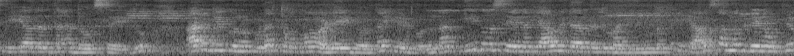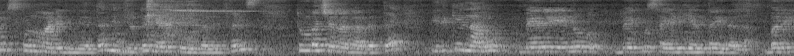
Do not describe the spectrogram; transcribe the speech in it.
ಸಿಹಿಯಾದಂತಹ ದೋಸೆ ಇದು. ಆರೋಗ್ಯಕ್ಕೂ ಕೂಡ ತುಂಬ ಒಳ್ಳೆಯದು ಅಂತ ಹೇಳ್ಬೋದು. ನಾನು ಈ ದೋಸೆಯನ್ನು ಯಾವ ವಿಧಾನದಲ್ಲಿ ಮಾಡಿದ್ದೀನಿ? ಮತ್ತು ಯಾವ ಸಾಮಗ್ರಿಯನ್ನು ಉಪಯೋಗಿಸ್ಕೊಂಡು ಮಾಡಿದ್ದೀನಿ ಅಂತ ನಿಮ್ಮ ಜೊತೆ ಹೇಳ್ತೀನಿ. ಬನ್ನಿ ಫ್ರೆಂಡ್ಸ್ ತುಂಬ ಚೆನ್ನಾಗಾಗತ್ತೆ. ಇದಕ್ಕೆ ನಾವು ಬೇರೆ ಏನು ಬೇಕು ಸೈಡಿಗೆ ಅಂತ ಇರಲ್ಲ. ಬರೀ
